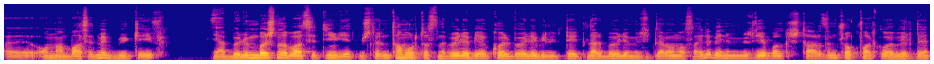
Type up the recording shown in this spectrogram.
Ee, ondan bahsetmek büyük keyif. Ya bölüm başında da bahsettiğim 70'lerin tam ortasında böyle bir ekol, böyle birliktelikler, böyle müzikler olmasaydı benim müziğe bakış tarzım çok farklı olabilirdi.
